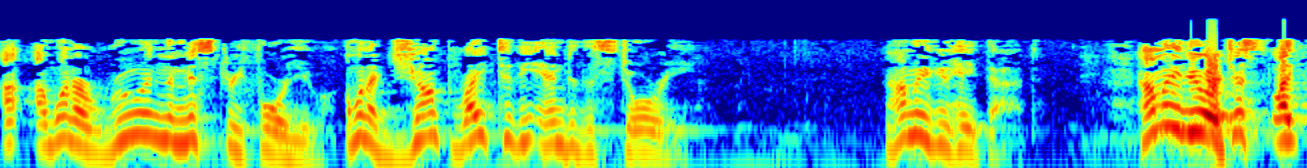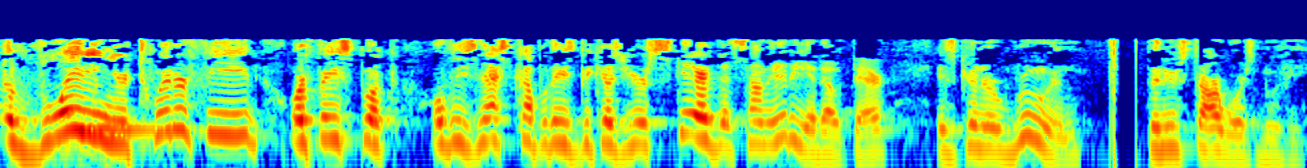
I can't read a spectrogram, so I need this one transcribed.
I, I want to ruin the mystery for you. I want to jump right to the end of the story. Now, how many of you hate that? How many of you are just like avoiding your Twitter feed or Facebook over these next couple days because you're scared that some idiot out there is going to ruin the new Star Wars movie?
